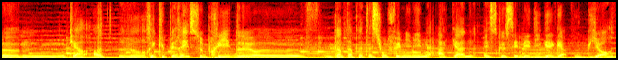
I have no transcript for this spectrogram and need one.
euh, euh, récupéré ce prix d'interprétation féminine à Cannes? Est-ce que c'est Lady Gaga ou Björk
